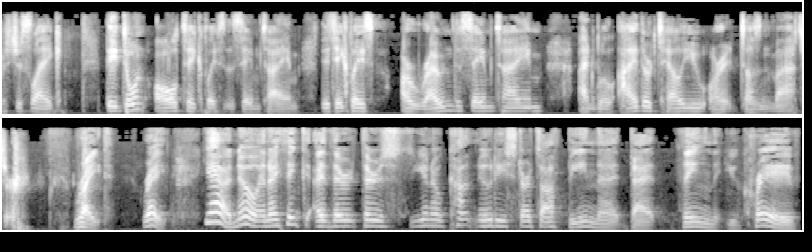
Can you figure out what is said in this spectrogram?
was just like, they don't all take place at the same time. They take place around the same time, and will either tell you or it doesn't matter. Right. Right. Yeah. No. And I think uh, there, there's, you know, continuity starts off being that that thing that you crave.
